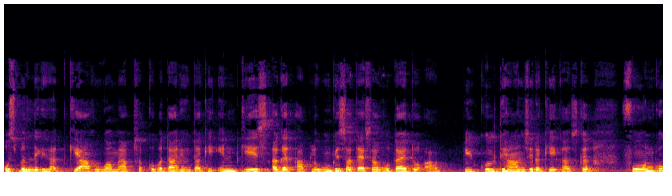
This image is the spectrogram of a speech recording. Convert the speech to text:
उस बंदे के साथ क्या हुआ मैं आप सबको बता रही हूँ ताकि इन केस अगर आप लोगों के साथ ऐसा होता है तो आप बिल्कुल ध्यान से रखिए, खासकर फ़ोन को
